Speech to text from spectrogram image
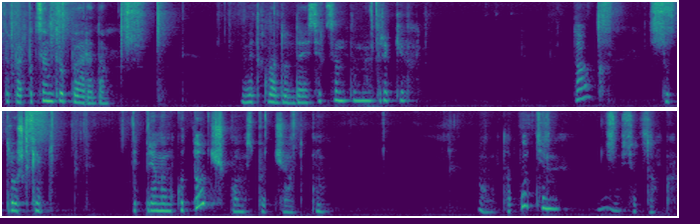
Тепер по центру переда відкладу 10 сантиметриків. Так. Тут трошки під прямим куточком спочатку. От, а потім ну, ось отак.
